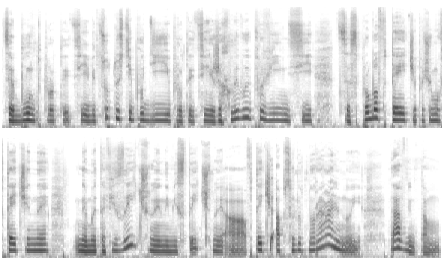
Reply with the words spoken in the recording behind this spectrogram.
Це бунт проти цієї відсутності події, проти цієї жахливої провінції, це спроба втечі, причому втечі не не метафізичної, не містичної, а втечі абсолютно реальної. Так, Він там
